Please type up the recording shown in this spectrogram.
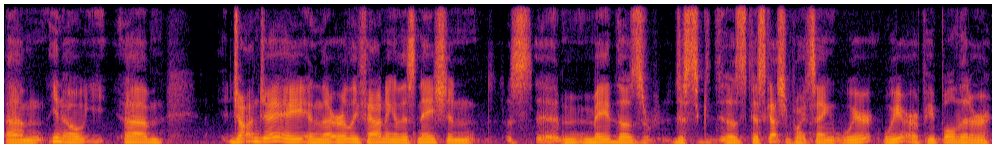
um, you know, um, John Jay in the early founding of this nation uh, made those dis- those discussion points, saying we're we are people that are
